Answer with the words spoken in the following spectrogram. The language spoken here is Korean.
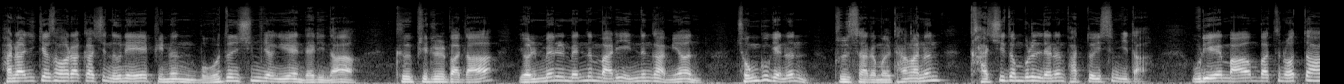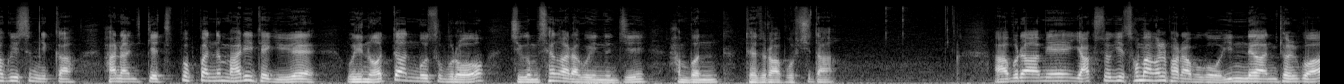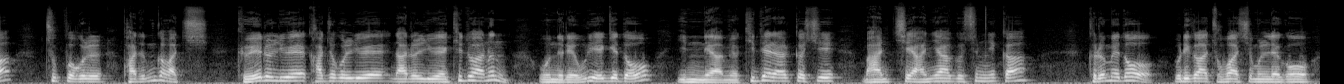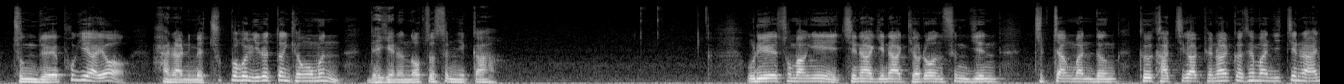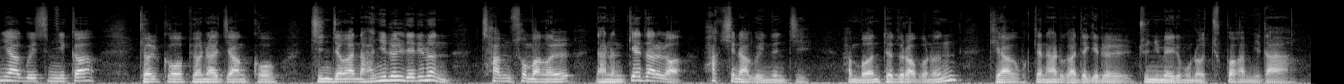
하나님께서 허락하신 은혜의 비는 모든 심령 위에 내리나 그 비를 받아 열매를 맺는 말이 있는가 하면 종국에는 불사름을 당하는 가시덤불을 내는 밭도 있습니다. 우리의 마음밭은 어떠하고 있습니까? 하나님께 축복받는 말이 되기 위해 우리는 어떠한 모습으로 지금 생활하고 있는지 한번 되돌아 봅시다. 아브라함의 약속이 소망을 바라보고 인내한 결과 축복을 받음과 같이 교회를 위해 가족을 위해 나를 위해 기도하는 오늘의 우리에게도 인내하며 기대해야 할 것이 많지 아니하고 있습니까? 그럼에도 우리가 조바심을 내고 중도에 포기하여 하나님의 축복을 잃었던 경험은 내게는 없었습니까? 우리의 소망이 진학이나 결혼, 승진, 집장만 등 그 가치가 변할 것에만 있지는 아니하고 있습니까? 결코 변하지 않고 진정한 한의를 내리는 참 소망을 나는 깨달아 확신하고 있는지 한번 되돌아보는 귀하고 복된 하루가 되기를 주님의 이름으로 축복합니다.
